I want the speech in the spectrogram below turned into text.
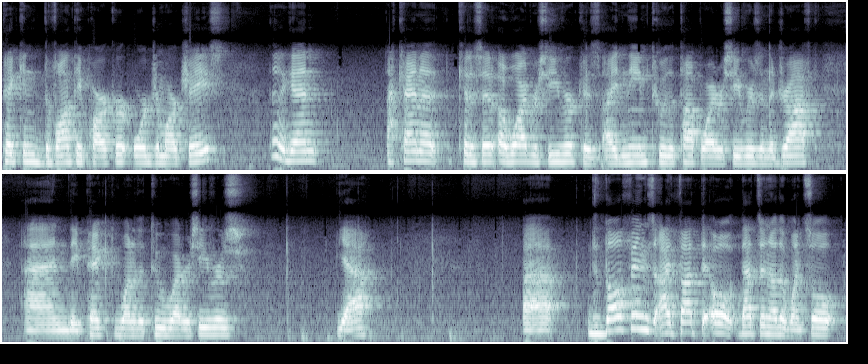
picking DeVante Parker or Ja'Marr Chase. Then again, I kind of could have said a wide receiver because I named two of the top wide receivers in the draft, and they picked one of the two wide receivers. Yeah. Uh, the Dolphins, I thought that. Oh, that's another one. So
